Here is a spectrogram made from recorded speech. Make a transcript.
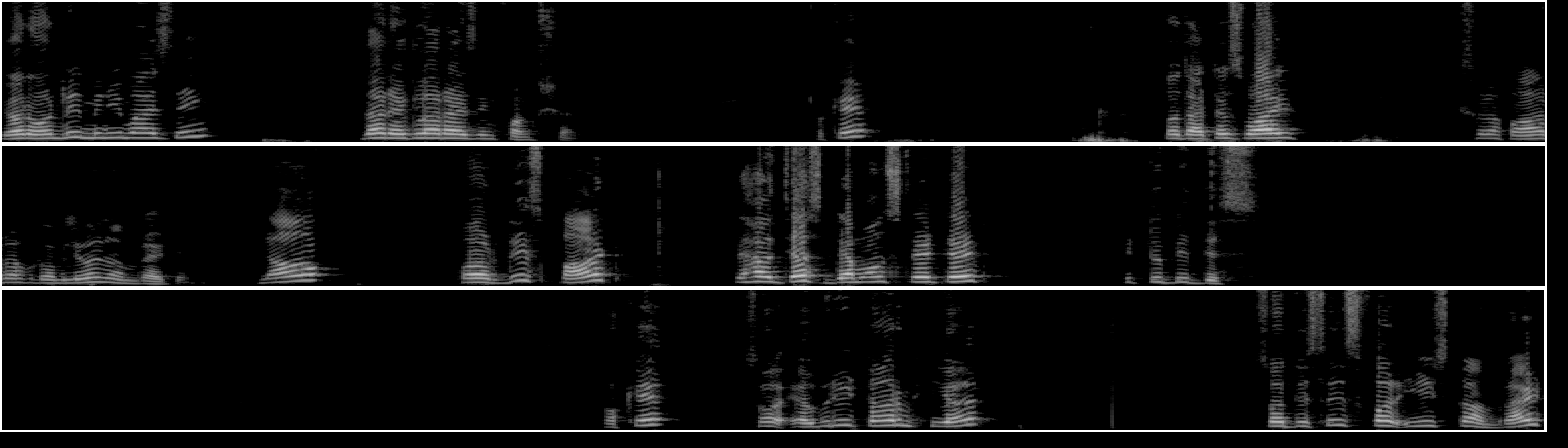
you are only minimizing the regularizing function okay so that is why instead of r of w1 I am writing. Now for this part they have just demonstrated it to be this. Okay. So every term here, so this is for each term, right?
